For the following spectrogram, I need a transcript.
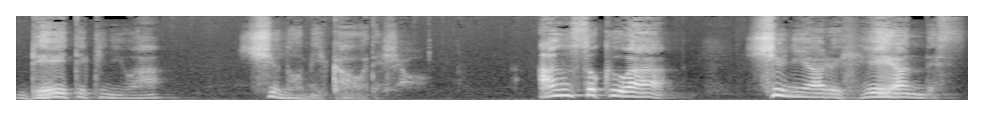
霊的には主の御顔でしょう。安息は主にある平安です。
